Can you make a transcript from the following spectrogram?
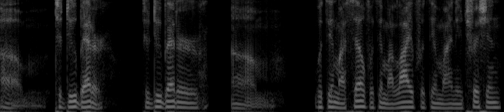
um, to do better, to do better um, within myself, within my life, within my nutrition,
